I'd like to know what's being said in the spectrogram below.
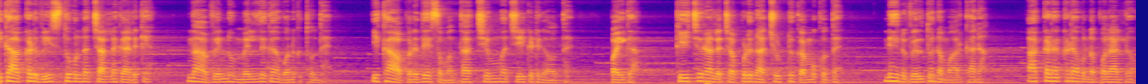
ఇక అక్కడ వీస్తూ ఉన్న చల్లగాలికి నా వెన్ను మెల్లగా వణుకుతుంది. ఇక ఆ ప్రదేశమంతా చిమ్మ చీకటిగా ఉంది. పైగా కీచరాల చప్పుడు నా చుట్టూ కమ్ముకుంది. నేను వెళ్తున్న మార్గాన అక్కడక్కడ ఉన్న పొలాల్లో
